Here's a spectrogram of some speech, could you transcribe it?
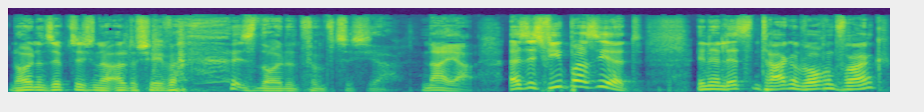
79 und der alte Schäfer ist 59, ja. Naja, es ist viel passiert in den letzten Tagen und Wochen, Frank.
